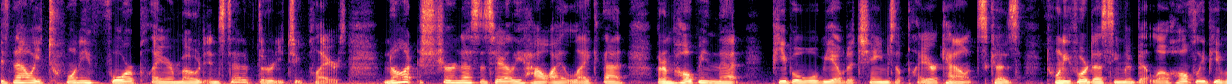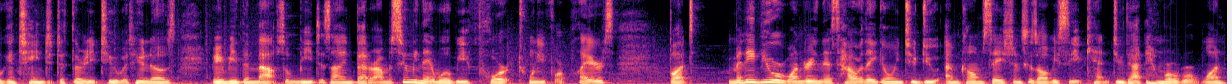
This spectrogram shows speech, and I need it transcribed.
is now a 24 player mode instead of 32 players. Not sure necessarily how I like that, but I'm hoping that people will be able to change the player counts because 24 does seem a bit low. Hopefully, people can change it to 32, but who knows? Maybe the maps will be designed better. I'm assuming they will be for 24 players, but many of you are wondering this how are they going to do MCOM stations? Because obviously, you can't do that in World War One.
